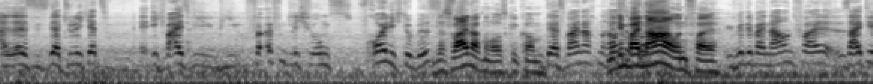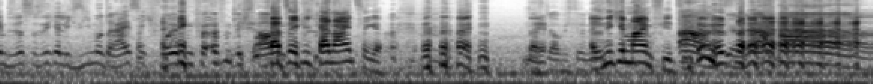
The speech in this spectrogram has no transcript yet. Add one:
also es ist natürlich jetzt, ich weiß, wie, wie veröffentlichungsfreudig du bist. Das ist Weihnachten rausgekommen. Der ist Weihnachten Mit dem rausgekommen. Beinahe-Unfall. Mit dem Beinahe-Unfall. Seitdem wirst du sicherlich 37 Folgen veröffentlicht haben. Tatsächlich keine einzige. Das glaube ich dir nicht. Also nicht in meinem Feed Ah, zumindest. okay. Ah.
